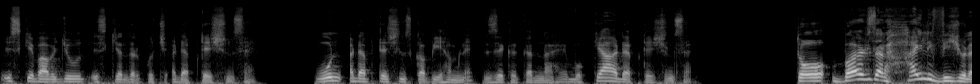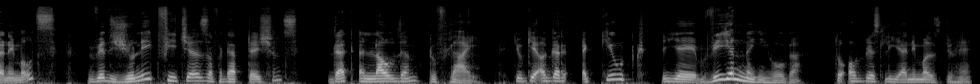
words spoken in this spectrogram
इसके बावजूद इसके अंदर कुछ अडेप्टशंस हैं। उन अडेप्टशंस का भी हमने ज़िक्र करना है, वो क्या अडेप्टशंस है? तो birds are highly visual animals with unique features of adaptations that allow them to fly. क्योंकि अगर एक्यूट ये विजन नहीं होगा तो ऑब्वियसली एनिमल्स जो हैं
